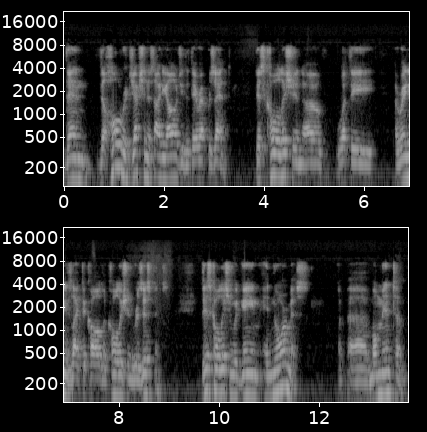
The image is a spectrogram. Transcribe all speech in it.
then the whole rejectionist ideology that they represent, this coalition of what the Iranians like to call the coalition resistance, this coalition would gain enormous uh, momentum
